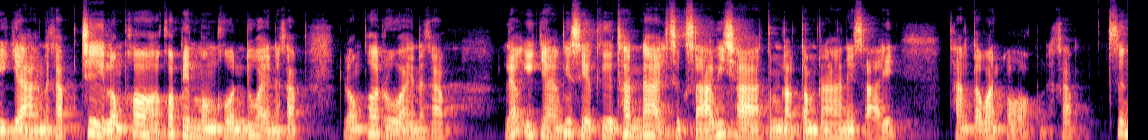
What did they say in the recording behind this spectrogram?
อีกอย่างนะครับ ชื่อหลวงพ่อก็เป็นมงคลด้วยนะครับหลวงพ่อรวยนะครับ แล้วอีกอย่างพิเศษคือท่านได้ศึกษาวิชาตำรับตำราในสายทางตะวันออกนะครับ ซึ่ง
